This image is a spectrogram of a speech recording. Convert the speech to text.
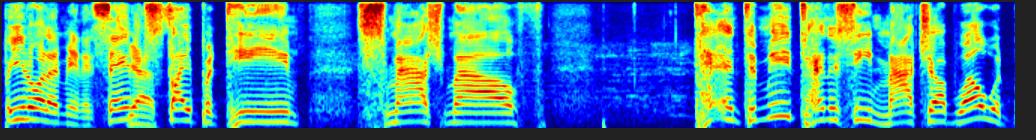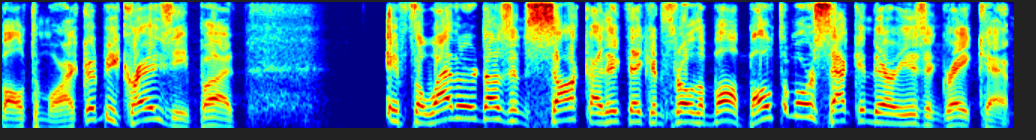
but you know what I mean? It's same Yes. type of team, smash mouth. And to me, Tennessee match up well with Baltimore. I could be crazy, but if the weather doesn't suck, I think they can throw the ball. Baltimore secondary isn't great, Cam.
